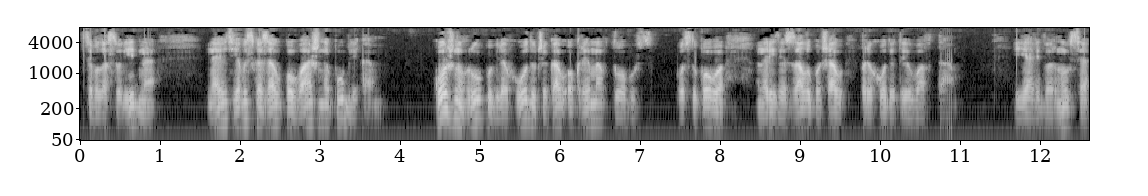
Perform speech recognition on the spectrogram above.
Це була солідна, навіть я би сказав, поважна публіка. Кожну групу біля входу чекав окремий автобус. Поступово нарід із залу почав переходити в авто. Я відвернувся,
